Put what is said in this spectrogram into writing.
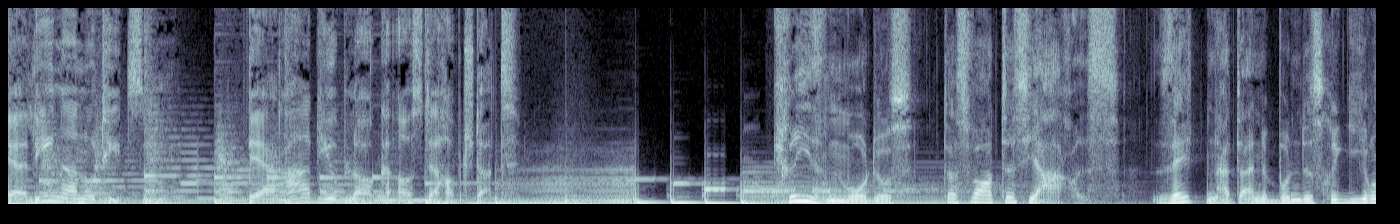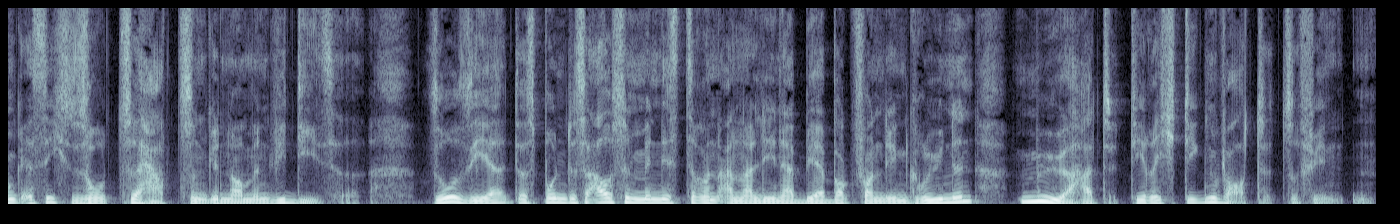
Berliner Notizen, der Radioblog aus der Hauptstadt. Krisenmodus, das Wort des Jahres. Selten hat eine Bundesregierung es sich so zu Herzen genommen wie diese. So sehr, dass Bundesaußenministerin Annalena Baerbock von den Grünen Mühe hat, die richtigen Worte zu finden.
